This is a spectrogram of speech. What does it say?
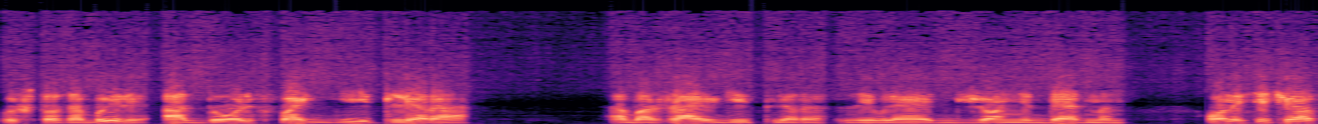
Вы что, забыли? Адольфа Гитлера. Обожаю Гитлера, заявляет Джонни Дедман. Он и сейчас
